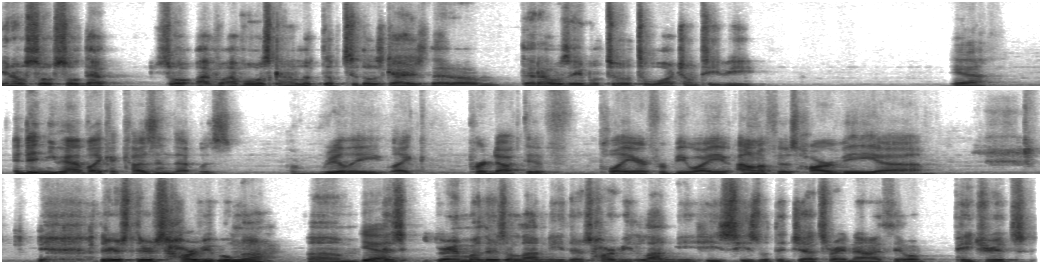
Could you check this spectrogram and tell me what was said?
You know, so so that so I've I've always kind of looked up to those guys that um that I was able to to watch on TV. Yeah. And didn't you have like a cousin that was a really like productive player for BYU? I don't know if it was Harvey. Uh, there's there's Harvey Unga. Um, Yeah. His grandmother's a Langi. There's Harvey Langi. He's he's with the Jets right now. I think or Patriots.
